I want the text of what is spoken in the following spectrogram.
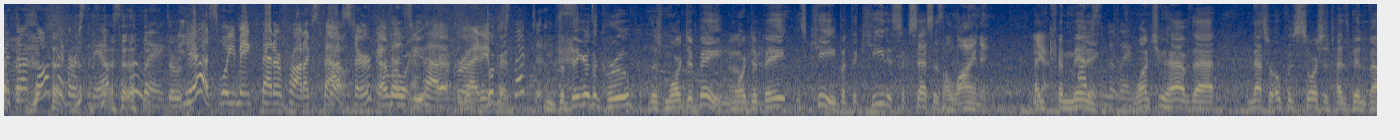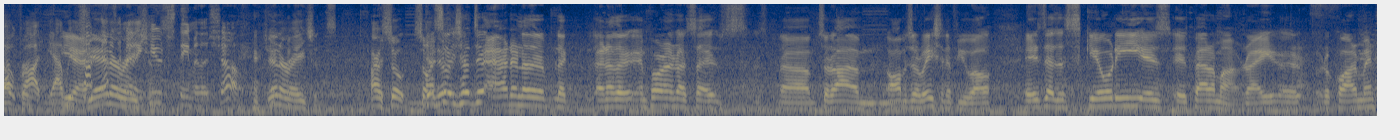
With that thought diversity, absolutely. Yes, well, you make better products faster because Everyone- you have a uh, variety of look at- perspectives. The bigger the group, there's more debate. More debate is key, but the key to success is aligning and Yeah. committing. Absolutely. Once you have that, and that's what open source has been about Oh for God, yeah, Yeah. talked, that's been a generations. huge theme of the show. generations. All right, so so just, I know, so, just to add another like another important uh, s- s- um, sort of um, observation, if you will, is that the security is, is paramount, right? Uh, requirement,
